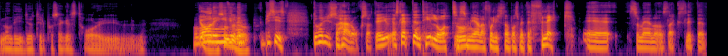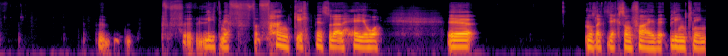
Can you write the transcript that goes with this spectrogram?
någon video till på Sergels torg. Vad var Ja, det, det som du upp? precis. Då var det ju så här också att jag, jag släppte en till låt Ja. som ni alla får lyssna på som heter Fläck. Eh, som är någon slags lite lite mer funky. Sådär hej och. Eh, någon slags Jackson 5-blinkning.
